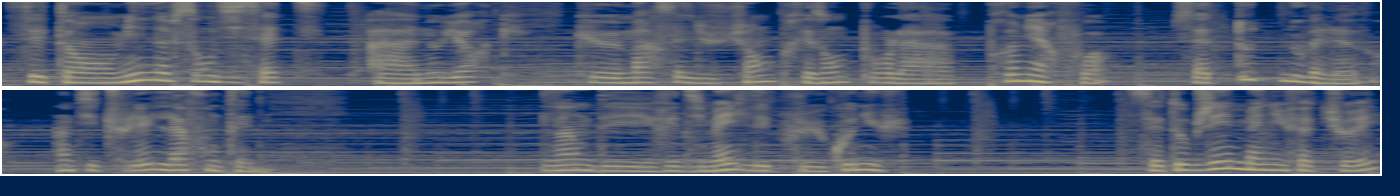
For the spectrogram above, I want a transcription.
C'est en 1917, à New York, que Marcel Duchamp présente pour la première fois sa toute nouvelle œuvre, intitulée La Fontaine l'un des ready-made les plus connus. Cet objet manufacturé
